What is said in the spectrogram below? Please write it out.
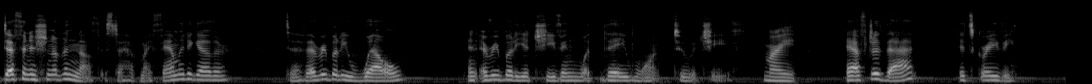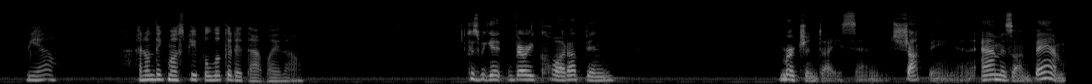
definition of enough is to have my family together, to have everybody well, and everybody achieving what they want to achieve. Right. After that, it's gravy. Yeah. I don't think most people look at it that way, though. Because we get very caught up in merchandise and shopping and Amazon. Bam,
